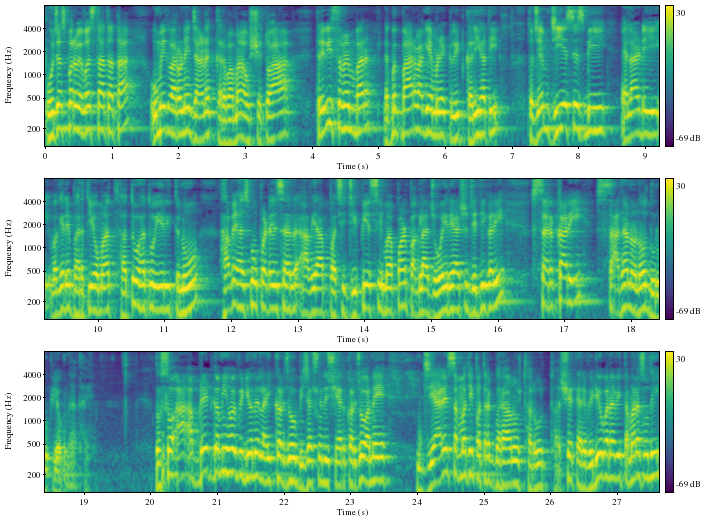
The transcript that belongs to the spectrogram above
ઓજસ પર વ્યવસ્થા થતાં ઉમેદવારોને જાણ કરવામાં આવશે. તો આ ત્રેવીસ નવેમ્બર લગભગ બાર વાગે એમણે ટ્વીટ કરી હતી. તો જેમ જીએસએસબી એલઆરડી વગેરે ભરતીઓમાં થતું હતું એ રીતનું હવે હસમુખ પટેલ સર આવ્યા પછી જીપીએસસીમાં પણ પગલાં જોઈ રહ્યા છે, જેથી કરી સરકારી સાધનોનો દુરુપયોગ ના થાય. દોસ્તો, આ અપડેટ ગમી હોય વિડીયોને લાઇક કરજો, બીજા સુધી શેર કરજો અને જ્યારે સંમતિ પત્રક ભરવાનું શરૂ થશે ત્યારે વીડિયો બનાવી તમારા સુધી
